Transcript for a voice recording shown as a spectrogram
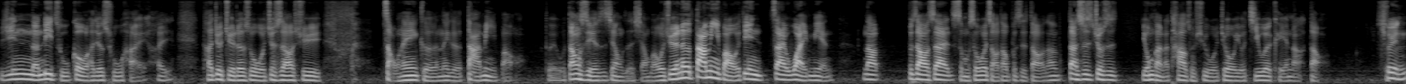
已经能力足够，他就出海，还他就觉得说我就是要去找那个那个大秘宝。对，我当时也是这样子的想法，我觉得那个大秘宝一定在外面，那不知道在什么时候会找到，不知道。但但是就是勇敢的踏出去，我就有机会可以拿到。所以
